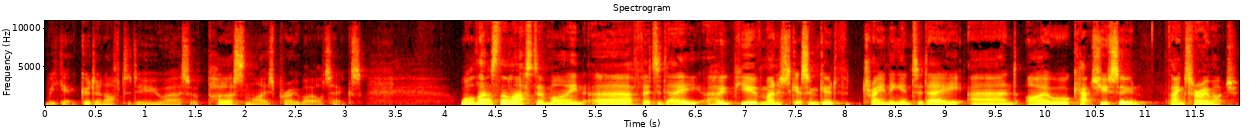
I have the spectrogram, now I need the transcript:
we get good enough to do uh, sort of personalized probiotics. Well, that's the last of mine uh, for today. I hope you've managed to get some good training in today, and I will catch you soon. Thanks very much.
